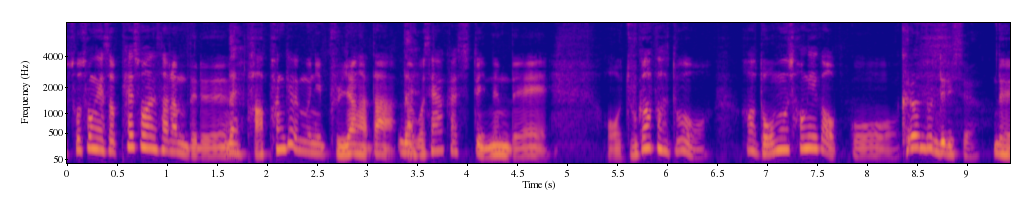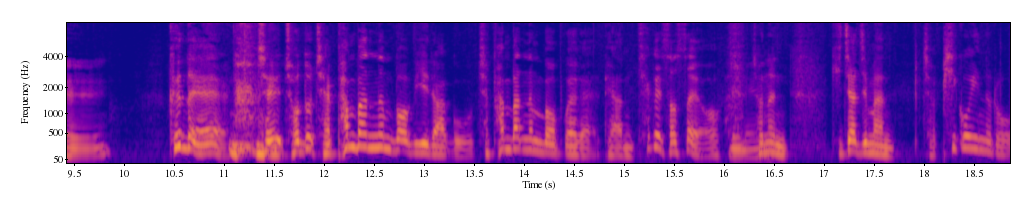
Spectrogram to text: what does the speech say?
소송에서 패소한 사람들은 네. 다 판결문이 불량하다라고 네. 생각할 수도 있는데 어, 누가 봐도 아, 너무 성의가 없고 그런 분들이 있어요. 네. 근데 제 저도 재판받는 법이라고 재판받는 법에 대한 책을 썼어요. 네네. 저는 기자지만 저 피고인으로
